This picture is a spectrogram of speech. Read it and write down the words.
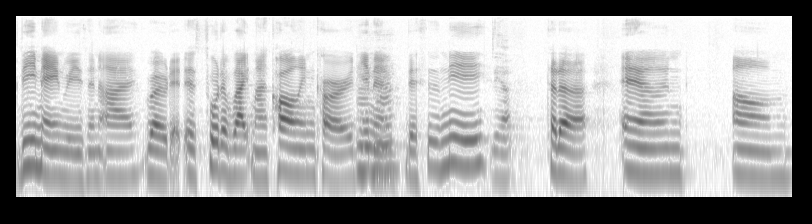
the main reason I wrote it. It's sort of like my calling card, you know, this is me, Yeah. ta-da. And, um,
